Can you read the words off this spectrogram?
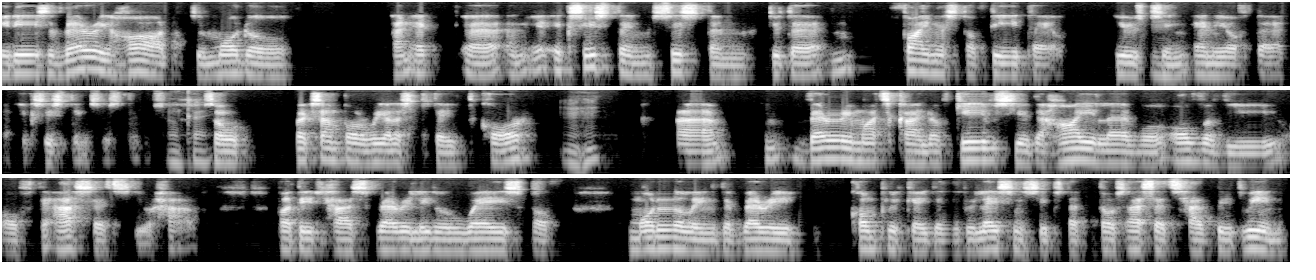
it is very hard to model an uh, an existing system to the finest of detail using mm-hmm. any of the existing systems. Okay. So, for example, real estate core. Mm-hmm. Uh, very much kind of gives you the high level overview of the assets you have, but it has very little ways of modeling the very complicated relationships that those assets have between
